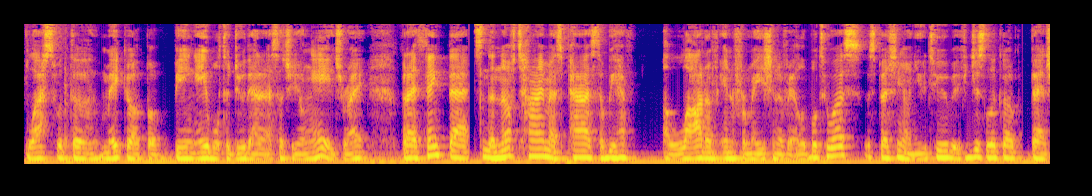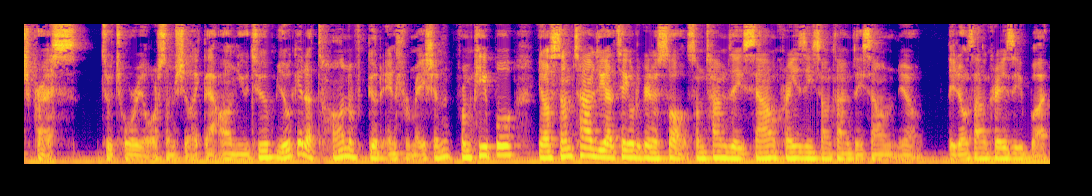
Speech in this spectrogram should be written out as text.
blessed with the makeup of being able to do that at such a young age, right? But I think that enough time has passed that we have a lot of information available to us, especially on YouTube. If you just look up bench press tutorial or some shit like that on YouTube, you'll get a ton of good information from people. You know, sometimes you got to take it with a grain of salt. Sometimes they sound crazy. Sometimes they sound, you know, they don't sound crazy. But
